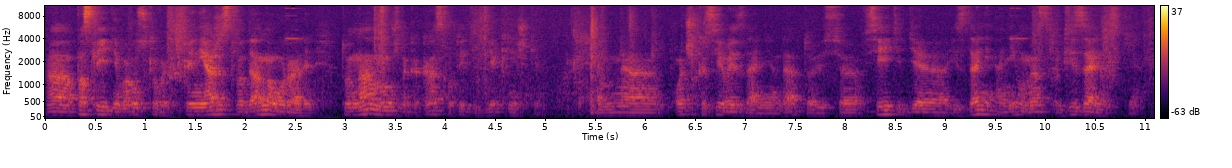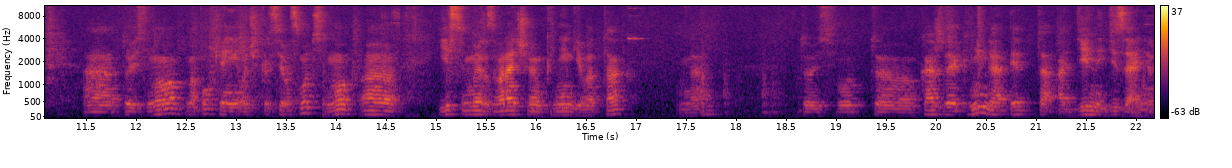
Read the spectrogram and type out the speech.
э, последнего русского княжества, да, на Урале, то нам нужно как раз вот эти две книжки. Э, Очень красивое издание, да, то есть э, все эти издания, они у нас дизайнерские. А, то есть, но на полке они очень красиво смотрятся, но э, если мы разворачиваем книги вот так, да, то есть вот э, каждая книга это отдельный дизайнер,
